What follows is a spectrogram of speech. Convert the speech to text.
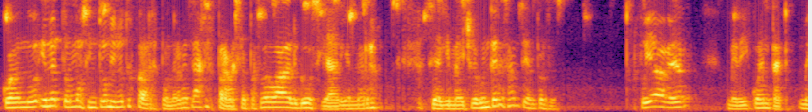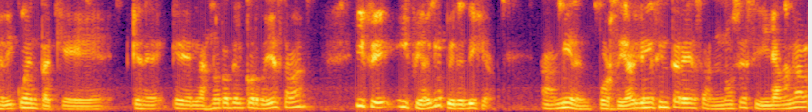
cuando, y me tomo cinco minutos para responder mensajes, para ver si ha pasado algo, si alguien me, si alguien me ha dicho algo interesante. Entonces, fui a ver, me di cuenta, me di cuenta que, que, que las notas del corto ya estaban y fui, y fui al grupo y les dije, ah, miren, por si a alguien les interesa, no sé, si ya han,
